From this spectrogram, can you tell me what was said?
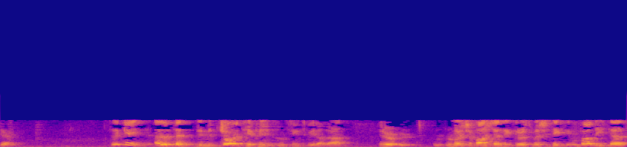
yeah. So again, as I said, the majority opinion doesn't seem to be like that. You know, R- R- Feinstein, the Igros Moshe takes it even further. He says,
